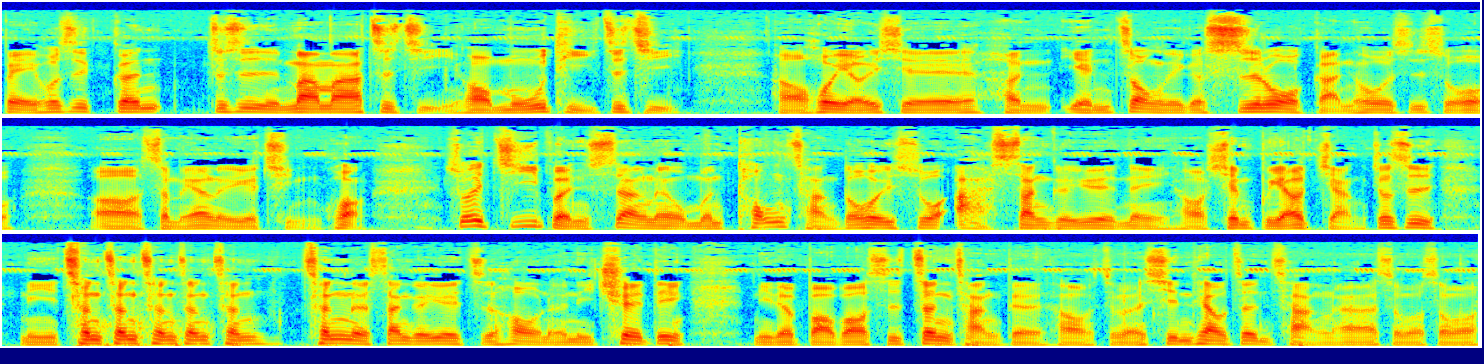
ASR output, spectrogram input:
辈或是跟就是妈妈自己哦母体自己。好，会有一些很严重的一个失落感，或者是说，呃，什么样的一个情况？所以基本上呢，我们通常都会说啊，三个月内，好，先不要讲，就是你撑撑撑撑撑撑了三个月之后呢，你确定你的宝宝是正常的，好，怎么心跳正常啊，什么什么，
